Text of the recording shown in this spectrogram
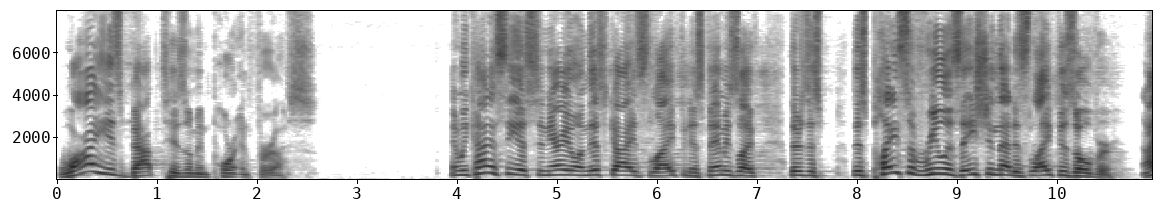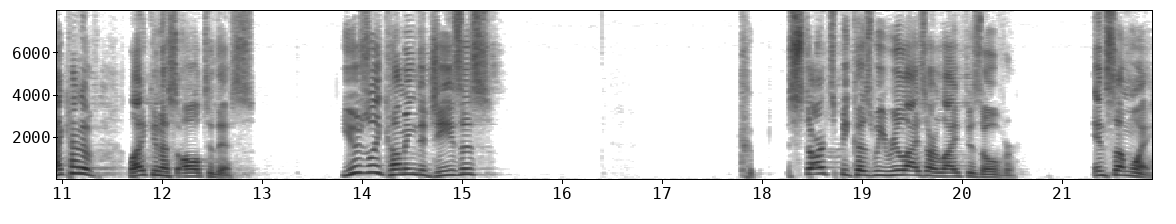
why is baptism important for us? And we kind of see a scenario in this guy's life and his family's life. There's this, this place of realization that his life is over. And I kind of liken us all to this. Usually, coming to Jesus starts because we realize our life is over in some way.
